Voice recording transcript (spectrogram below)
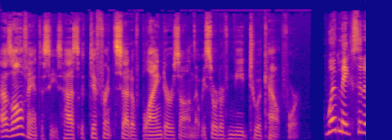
as all fantasies, has a different set of blinders on that we sort of need to account for. What makes it a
